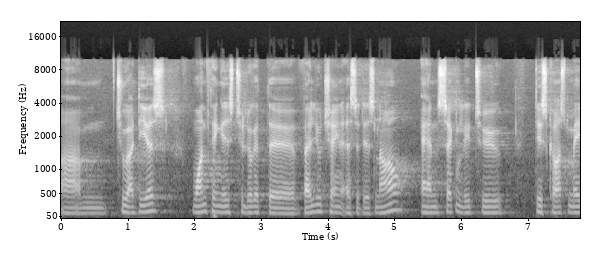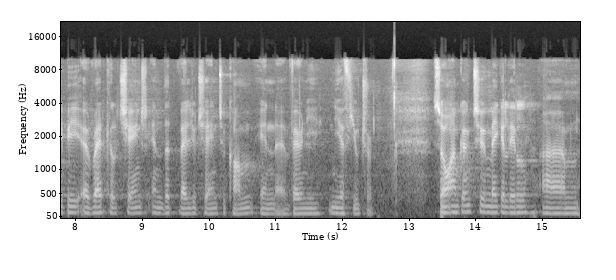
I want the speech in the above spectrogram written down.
um, two ideas. One thing is to look at the value chain as it is now, and secondly, to discuss maybe a radical change in the value chain to come in a very ne- near future. So I'm going to make a little, um,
